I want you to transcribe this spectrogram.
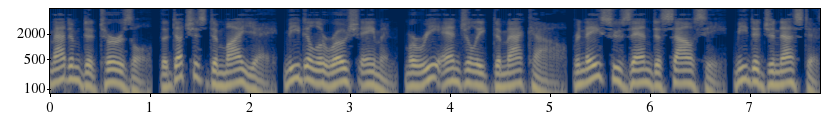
Madame de Tourzel, the Duchesse de Maillé, Mie de la Roche-Aymon, Marie-Angélique de Mackau, Renée-Suzanne de Soucy, Mie de Genestis,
